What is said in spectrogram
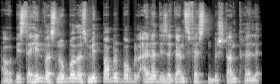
Aber bis dahin war Snow Brothers mit Bubble Bobble einer dieser ganz festen Bestandteile.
